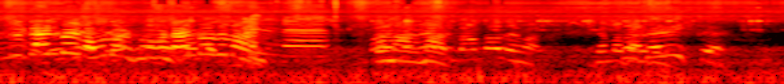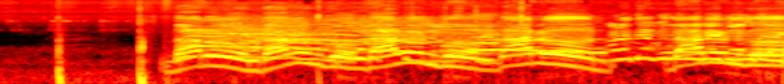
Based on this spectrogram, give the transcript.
তুই টাইম পাই বাবু টাইম পাও দে মার মার মার দারুণ দারুণ গোল। দারুণ গোল বুঝা দারুণ গোল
